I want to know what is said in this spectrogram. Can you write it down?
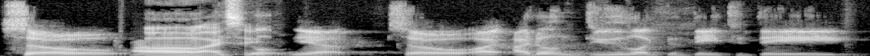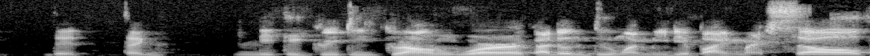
So oh, I see. Yeah. So I, I don't do like the day to day the nitty gritty groundwork. I don't do my media buying myself.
